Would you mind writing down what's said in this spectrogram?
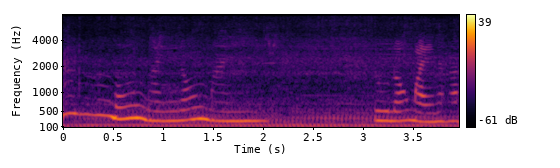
น้ องใหม่น้องใหม่ ดูน้องใหม่นะคะ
